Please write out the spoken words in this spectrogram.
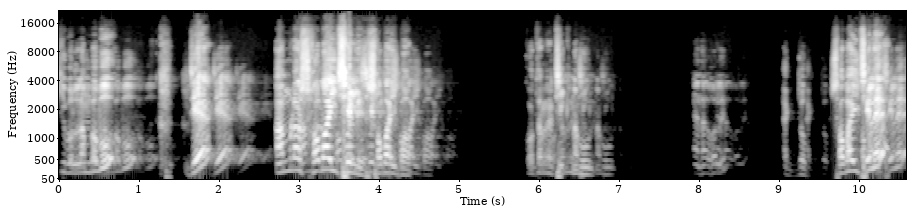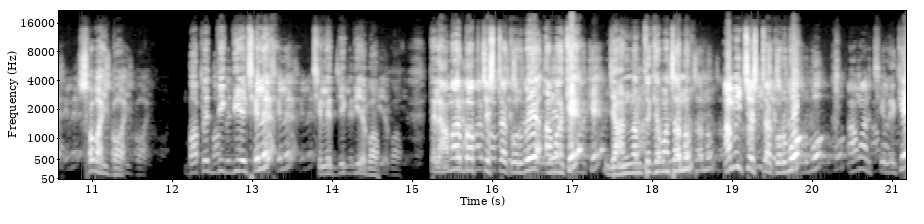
কি বললাম বাবু? যে আমরা সবাই ছেলে সবাই বাপ। কথাটা ঠিক না ভুল? হ্যাঁ? একদম। সবাই ছেলে সবাই বাপ। বাপের দিক দিয়ে ছেলে ছেলের দিক দিয়ে বাপ। তাহলে আমার বাপ চেষ্টা করবে আমাকে জাহান্নাম থেকে বাঁচানোর। আমি চেষ্টা করব আমার ছেলেকে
